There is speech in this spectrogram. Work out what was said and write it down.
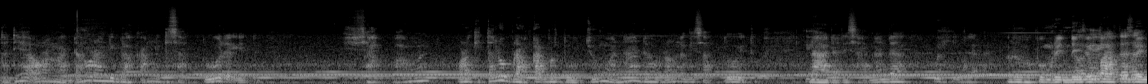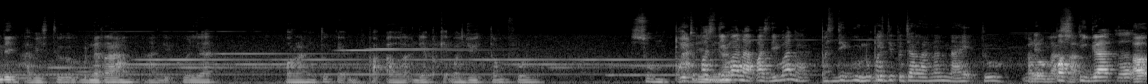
tadi orang ada orang di belakang lagi satu ada gitu siapa men orang kita lo berangkat bertujuh mana ada orang lagi satu itu nah dari sana ada Wih, gila. Aduh, aku merinding Oke, sumpah, aku merinding. Habis itu beneran adikku lihat orang tuh kayak eh, dia pakai baju hitam full. Sumpah Itu pas di mana? Pas di mana? Pas di gunung, pas di perjalanan naik tuh. Kalau nggak pos 3 ke eh,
